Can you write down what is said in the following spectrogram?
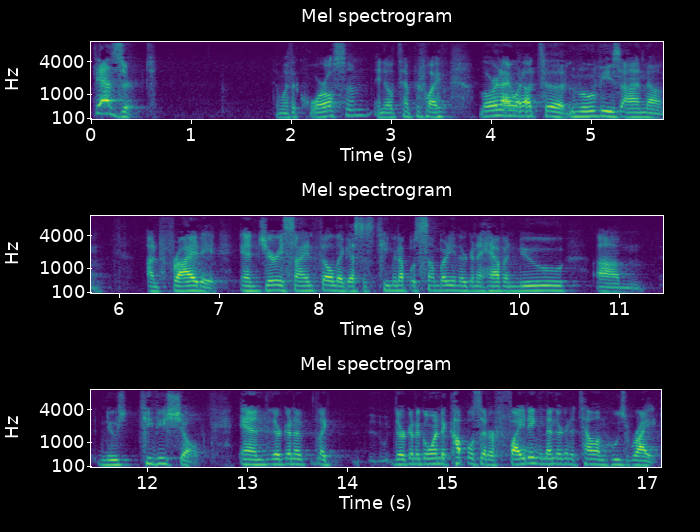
desert than with a quarrelsome and ill tempered wife. Laura and I went out to the movies on, um, on Friday, and Jerry Seinfeld, I guess, is teaming up with somebody, and they're going to have a new, um, new TV show. And they're going to, like, they're going to go into couples that are fighting, and then they're going to tell them who's right,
